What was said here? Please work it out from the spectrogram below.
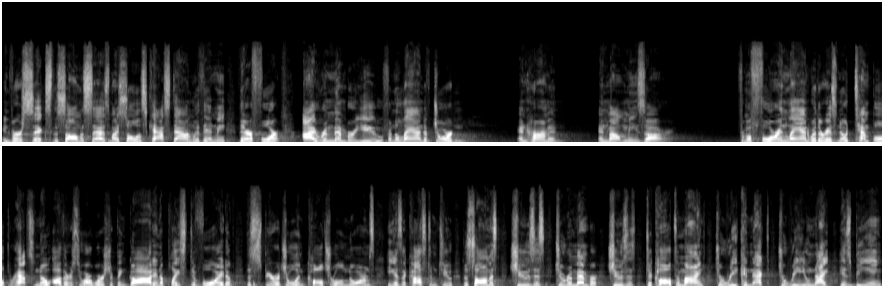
In verse 6, the psalmist says, My soul is cast down within me. Therefore, I remember you from the land of Jordan and Hermon and Mount Mizar. From a foreign land where there is no temple, perhaps no others who are worshiping God, in a place devoid of the spiritual and cultural norms he is accustomed to, the psalmist chooses to remember, chooses to call to mind, to reconnect, to reunite his being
